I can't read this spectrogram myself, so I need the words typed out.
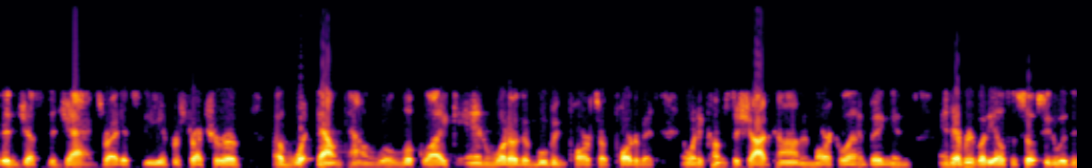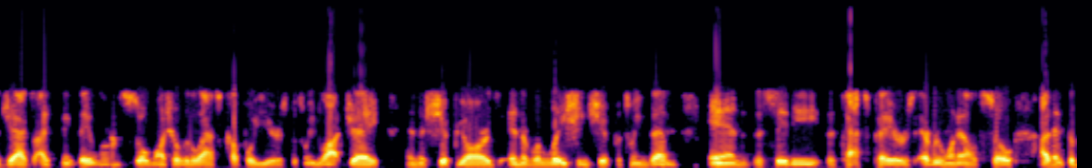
than just the Jags, right? It's the infrastructure of of what downtown will look like and what other moving parts are part of it. And when it comes to Shad Khan and Mark Lamping and and everybody else associated with the Jags, I think they learned so much over the last couple of years between Lot J and the shipyards and the relationship between them and the city, the taxpayers, everyone else. So I think the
